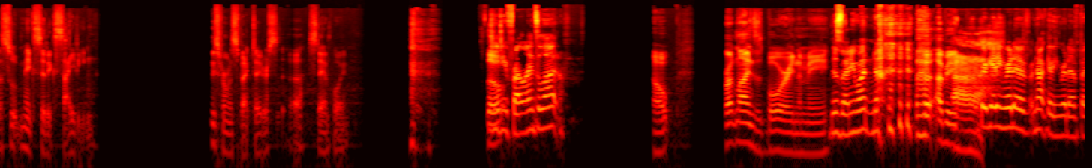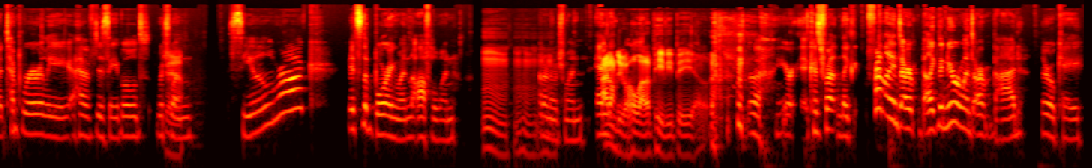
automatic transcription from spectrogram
that's what makes it exciting, at least from a spectator's uh, standpoint. do you do front lines a lot? nope. Frontlines is boring to me. Does anyone? No. I mean, Ah, They're getting rid of, not getting rid of, but temporarily have disabled which Yeah. one? Seal Rock. It's the boring one, the awful one. mm, mhm, I don't know which one. I don't do a whole lot of PvP. I don't- because front like front lines are like the newer ones aren't bad. They're okay.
